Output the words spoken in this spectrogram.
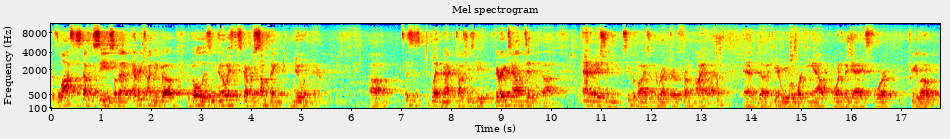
with lots of stuff to see so that every time you go, the goal is you can always discover something new in there. Uh, this is Glenn McIntosh. He's the very talented uh, animation supervisor director from ILM. And uh, here we were working out one of the gags for preload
